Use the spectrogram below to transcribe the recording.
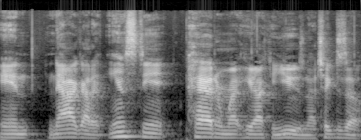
And now I got an instant pattern right here I can use. Now check this out.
